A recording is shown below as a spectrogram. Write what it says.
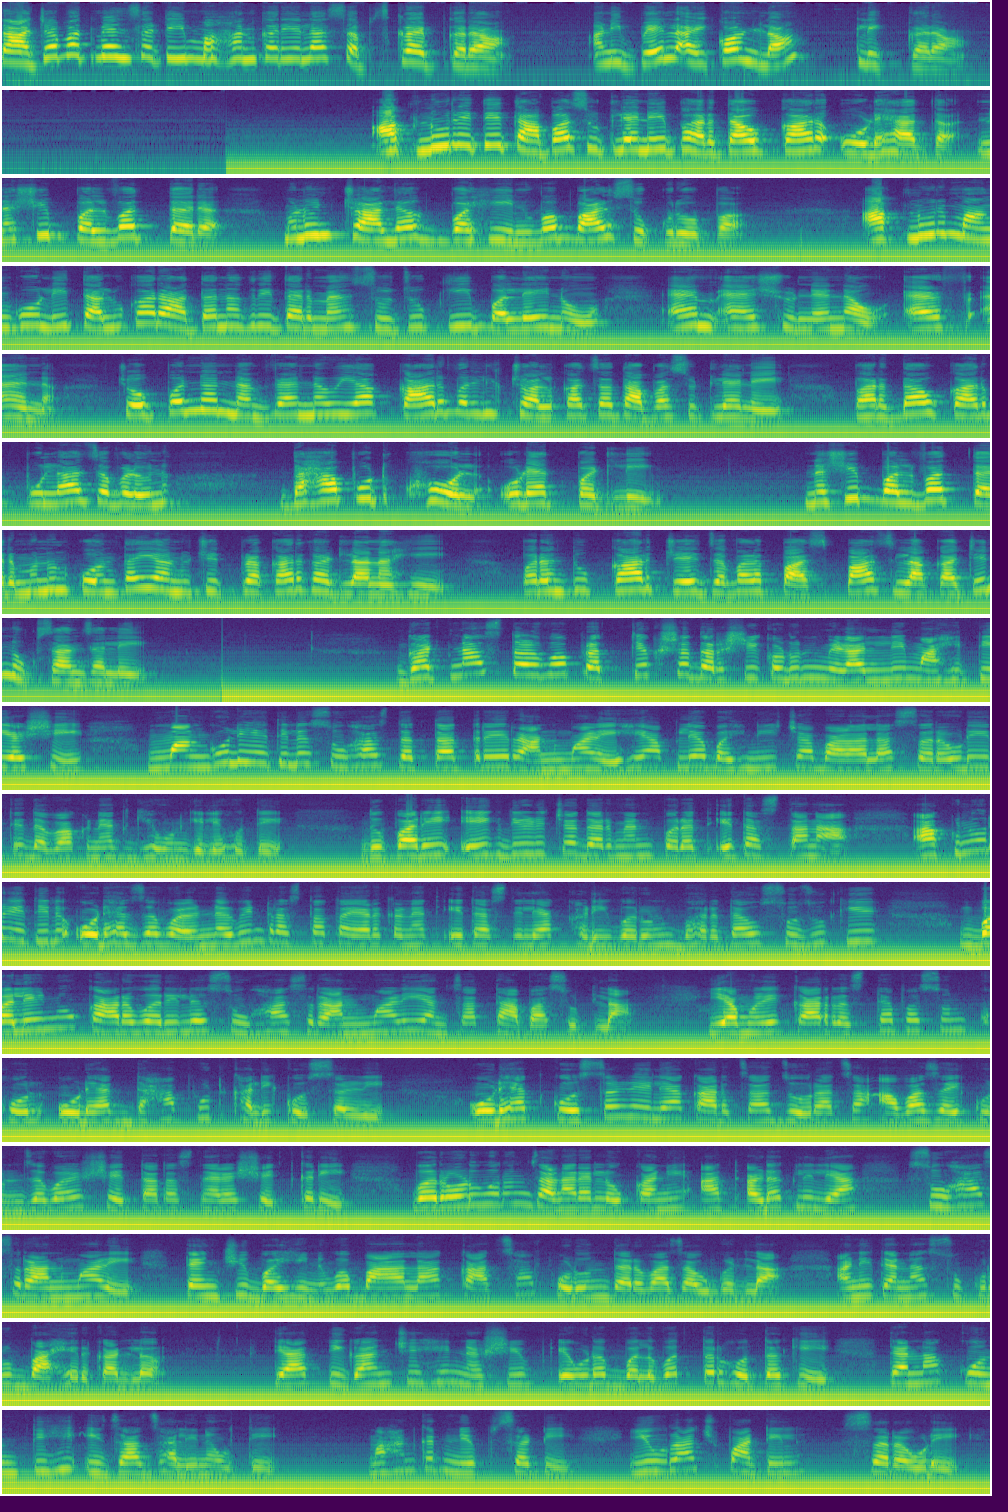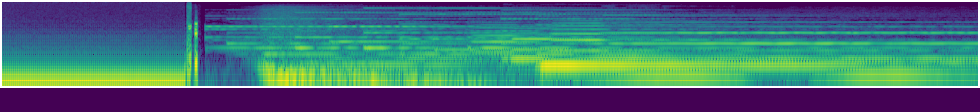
ताज्या बातम्यांसाठी महान करेला सबस्क्राईब करा आणि बेल आयकॉनला क्लिक करा. अकनूर येथे ताबा सुटल्याने भरधाव कार ओढ्यात नशीब बलवत्तर म्हणून चालक बहीण व बाळ सुखरूप. अकनूर मांगोली तालुका राधानगरी दरम्यान सुझुकी बलेनो एम एस शून्य नऊ एफ एन चोपन्न नव्याण्णव या कारवरील चालकाचा ताबा सुटल्याने भरधाव कार पुलाजवळून दहा फूट खोल ओढ्यात पडली. नशीब बलवत्तर म्हणून कोणताही अनुचित प्रकार घडला नाही. परंतु कारचे जवळपास पाच लाखाचे नुकसान झाले. घटनास्थळ व प्रत्यक्षदर्शीकडून मिळालेली माहिती अशी मांगोली येथील सुहास दत्तात्रय रानमाळे हे आपल्या बहिणीच्या बाळाला सरवडे येथे दवाखान्यात घेऊन गेले होते. दुपारी एक दीडच्या दरम्यान परत येत असताना अकनूर येथील ओढ्याजवळ नवीन रस्ता तयार करण्यात येत असलेल्या खडीवरून भरधाव सुझुकी बलेनू कारवरील सुहास रानमाळे यांचा ताबा सुटला. यामुळे कार रस्त्यापासून खोल ओढ्यात दहा फूट खाली कोसळली. ओढ्यात कोसळलेल्या कारचा जोराचा आवाज ऐकून जवळ शेतात असणाऱ्या शेतकरी व रोडवरून जाणाऱ्या लोकांनी आत अडकलेल्या सुहास रानमाळे त्यांची बहीण व बाळाला काचा फोडून दरवाजा उघडला आणि त्यांना सुखरूप बाहेर काढलं. त्या तिघांचेही नशीब एवढं बलवत्तर होतं की त्यांना कोणतीही इजा झाली नव्हती. महानकर न्यूजसाठी युवराज पाटील सरवडे.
